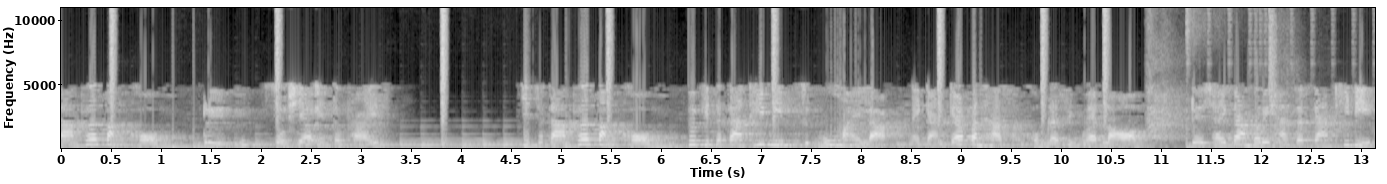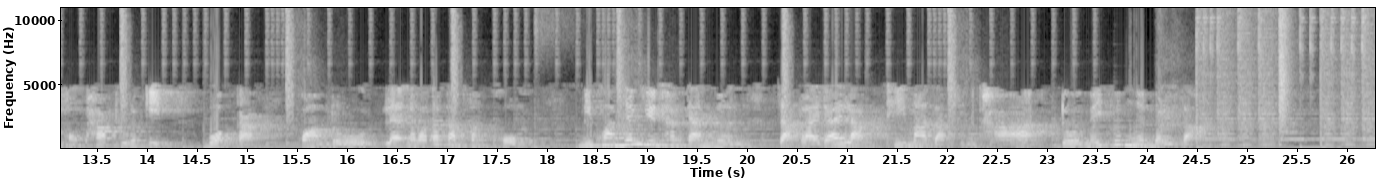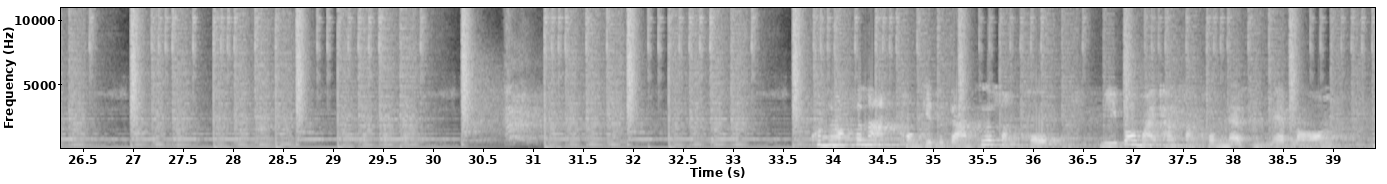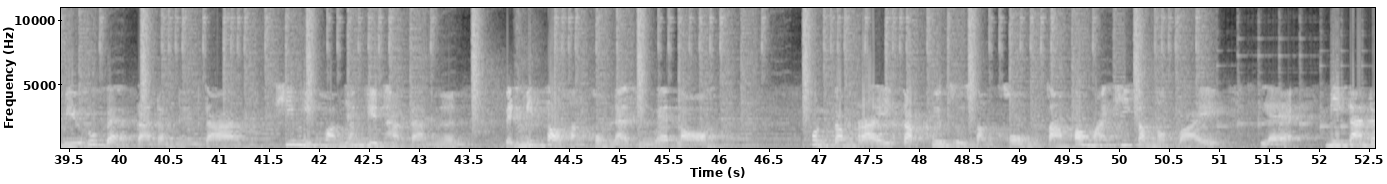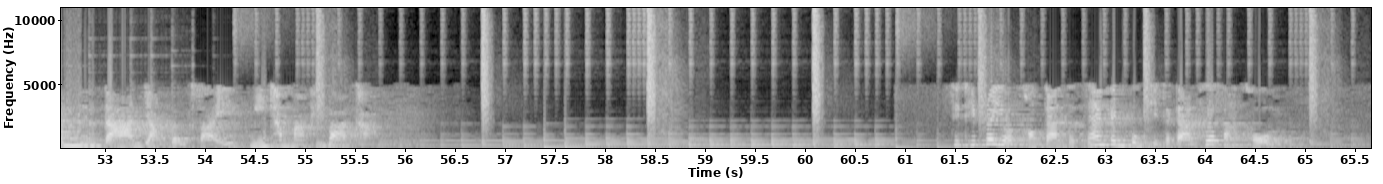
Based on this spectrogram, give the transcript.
การเพื่อสังคม หรือ Social Enterprise กิจการเพื่อสังคมคือกิจการที่มีจุดมุ่งหมายหลัก ในการแก้ปัญหาสังคมและสิ่งแวดล้อม โดยใช้การบริหารจัดการที่ดีของภาคธุรกิจ บวกกับ ความรู้และนวัตกรรมสังคม มีความยั่งยืนทางการเงิน จากรายได้หลักที่มาจากสินค้า โดยไม่พึ่งเงินบริจาค ลักษณะของกิจการเพื่อสังคม มีเป้าหมายทางสังคมและสิ่งแวดล้อม มีรูปแบบการดำเนินการ ที่มีความยั่งยืนทางการเงิน เป็นมิตรต่อสังคมและสิ่งแวดล้อม ผลกำไรกลับคืนสู่สังคมตามเป้าหมายที่กำหนดไว้ และมีการดำเนินการอย่างโปร่งใส มีธรรมาภิบาลค่ะ สิทธิประโยชน์ของการจดแจ้งเป็นกลุ่มกิจการเพื่อสังคม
